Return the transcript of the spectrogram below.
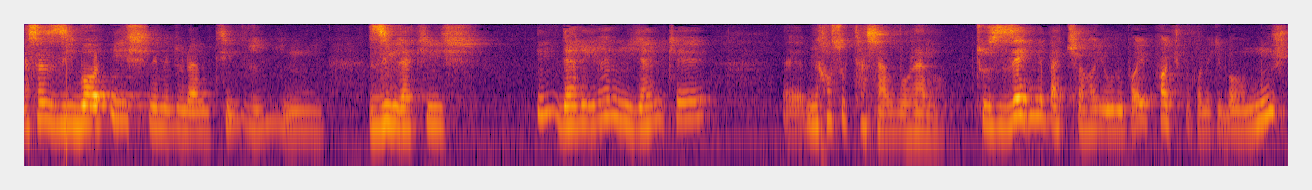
اصلا زیباییش نمی‌دونم زیرکیش. این دقیقا میگن که می‌خواست اون تصوره رو تو ذهن بچه های اروپایی پاک بکنه که با موش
